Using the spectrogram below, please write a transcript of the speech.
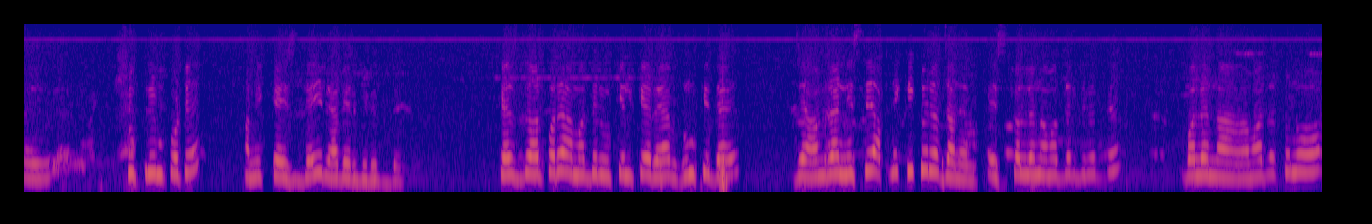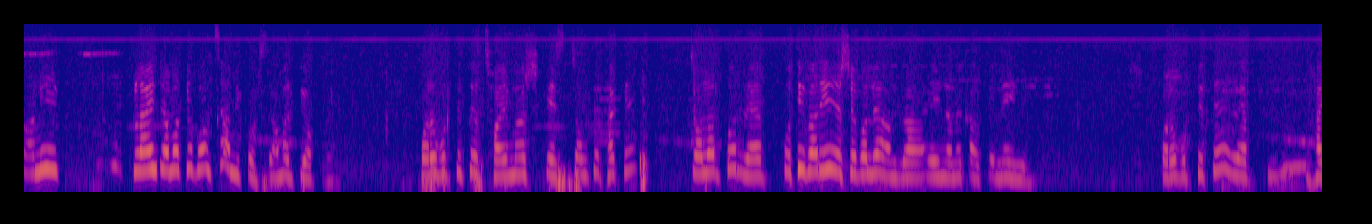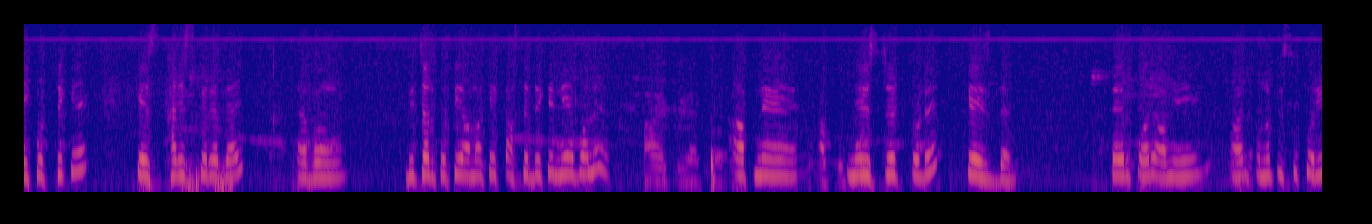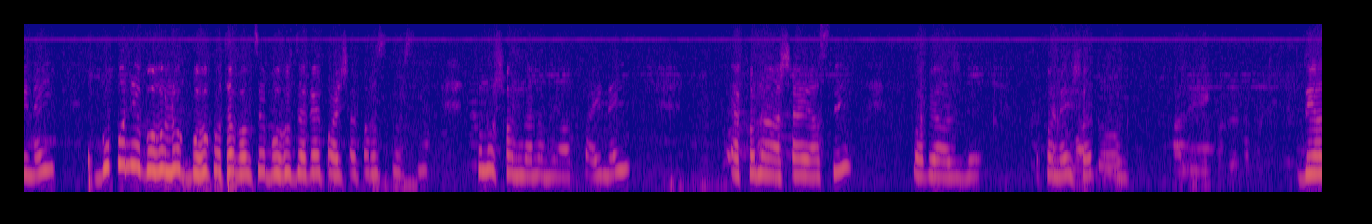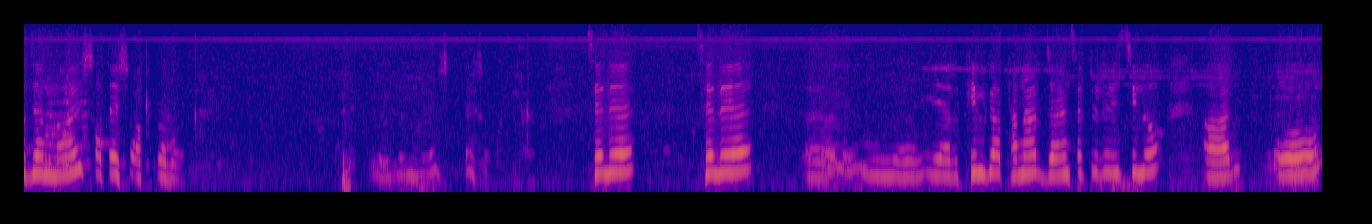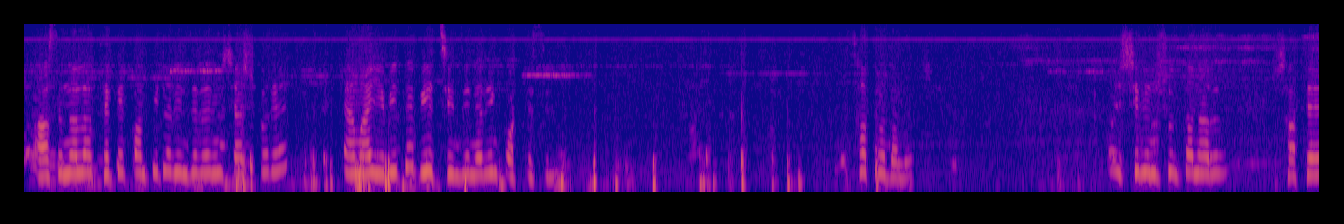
এই সুপ্রিম কোর্টে আমি কেস দেই র্যাবের বিরুদ্ধে। কেস দেওয়ার পরে আমাদের উকিলকে র্যাব হুমকি দেয় যে, আমরা নিচে আপনি কি করে জানেন? কেস করলেন আমাদের বিরুদ্ধে? বলে, না, আমাদের কোনো, আমি ক্লায়েন্ট আমাকে বলছে, আমি করছি, আমার কি অপরাধ? পরবর্তীতে ছয় মাস কেস চলতে থাকে। চলার পর র্যাব প্রতিবারই এসে বলে, আমরা এই নামে কাউকে নেইনি। পরবর্তীতে হাইকোর্ট থেকে কেস খারিজ করে দেয় এবং বিচারপতি আমাকে কাছে ডেকে নিয়ে বলে, আপনি ম্যাজিস্ট্রেট কোর্টে কেস দেন। এরপর আমি আর কোনো কিছু করি নাই। গোপনে বহু লোক বহু কথা বলছে, বহু জায়গায় পয়সা খরচ করছি, কোনো সন্ধান আমি আর পাই নাই। এখনও আশায় আছি কবে আসবে। এখন এই সব দুই হাজার নয়, সাতাইশ অক্টোবর 2009 27 অক্টোবর। ছেলে ছেলে ইয়ার খিলগা থানার জয়েন্ট সেক্রেটারি ছিল আর ও আসনালা থেকে কম্পিউটার ইঞ্জিনিয়ারিং শেষ করে এমআইবিতে বিচ ইঞ্জিনিয়ারিং করতেছিল। ছাত্র দলের ওই শিরিন সুলতানার সাথে,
